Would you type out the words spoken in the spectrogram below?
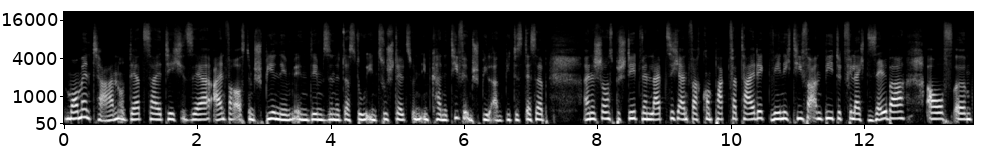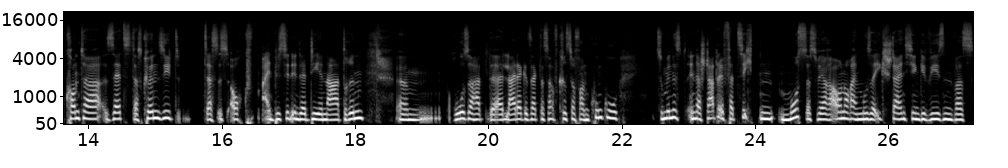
momentan und derzeitig sehr einfach aus dem Spiel nehmen, in dem Sinne, dass du ihn zustellst und ihm keine Tiefe im Spiel anbietest. Deshalb eine Chance besteht, wenn Leipzig einfach kompakt verteidigt, wenig Tiefe anbietet, vielleicht selber auf ähm, Konter setzt. Das können sie. Das ist auch ein bisschen in der DNA drin. Ähm, Rose hat äh, leider gesagt, dass er auf Christoph Kunku zumindest in der Startelf verzichten muss. Das wäre auch noch ein Mosaiksteinchen gewesen, was,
